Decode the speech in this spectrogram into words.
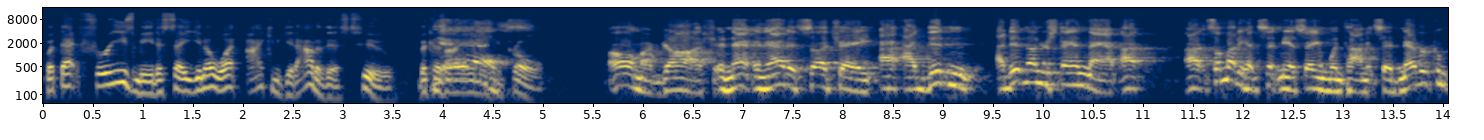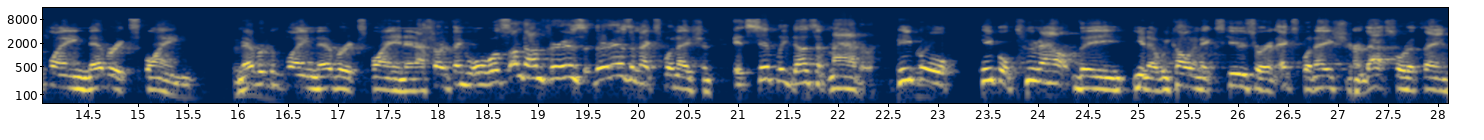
but that frees me to say, you know what, I can get out of this too because yes. I am in control. Oh my gosh, and that and that is such a I, I didn't I didn't understand that. I, I, somebody had sent me a saying one time. It said, "Never complain, never explain." Mm-hmm. Never complain, never explain. And I started thinking, well, well, sometimes there is there is an explanation. It simply doesn't matter. People people tune out the, you know, we call it an excuse or an explanation or that sort of thing.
